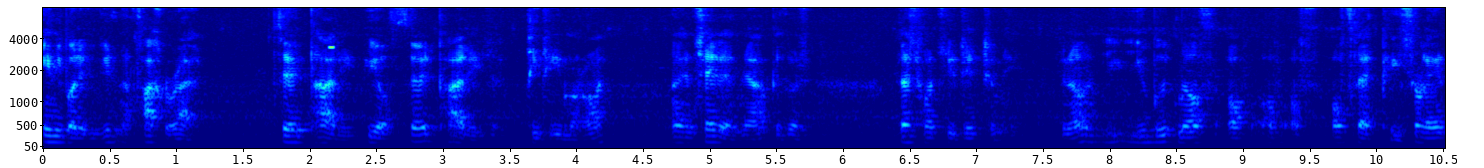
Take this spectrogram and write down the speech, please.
anybody who gets in the fuck road. Third party. You're third party, Te Tii Marae. I can say that now because that's what you did to me. You know, you, you boot me off, off, off, off that piece of land,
